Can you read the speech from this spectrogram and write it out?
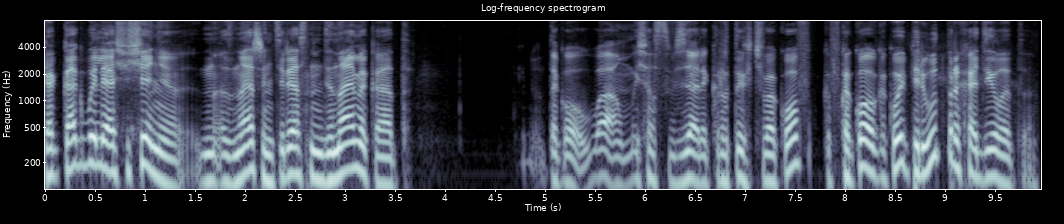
Как, как были ощущения? Знаешь, интересная динамика от такого, вау, мы сейчас взяли крутых чуваков. В какой, какой период проходил это?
